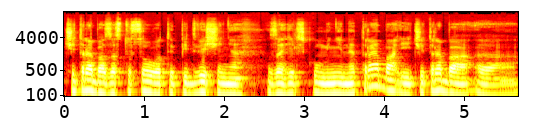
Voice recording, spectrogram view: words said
Чи треба застосовувати підвищення за гірську мені не треба, і чи треба е,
